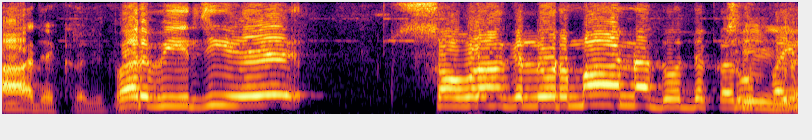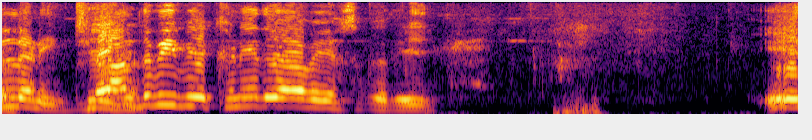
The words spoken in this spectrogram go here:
ਆ ਦੇਖੋ ਜੀ। ਪਰ ਵੀਰ ਜੀ ਇਹ 16 ਕਿਲੋ ਰਮਾਨ ਨਾਲ ਦੁੱਧ ਕਰੂ ਪਹਿਲਣ। ਦੰਦ ਵੀ ਵੇਖਣੇ ਤੇ ਆ ਵੇਖ ਸਕਦੇ। ਇਹ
